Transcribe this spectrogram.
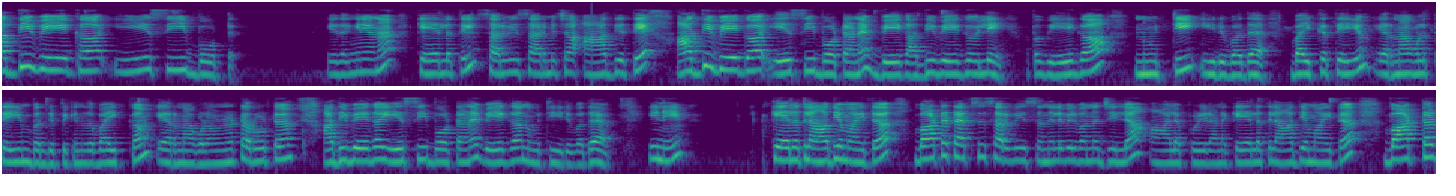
അതിവേഗ എ സി ബോട്ട് ഏതെങ്ങനെയാണ്? കേരളത്തിൽ സർവീസ് ആരംഭിച്ച ആദ്യത്തെ അതിവേഗ എ സി ബോട്ടാണ് വേഗ അതിവേഗം അല്ലേ? അപ്പൊ വേഗ നൂറ്റി ഇരുപത്. വൈക്കത്തെയും എറണാകുളത്തെയും ബന്ധിപ്പിക്കുന്നത് വൈക്കം എറണാകുളമാണ് കേട്ടോ റൂട്ട് അതിവേഗ എ സി ബോട്ടാണ് വേഗ നൂറ്റി ഇരുപത്. ഇനി കേരളത്തിൽ ആദ്യമായിട്ട് വാട്ടർ ടാക്സി സർവീസ് നിലവിൽ വന്ന ജില്ല ആലപ്പുഴയിലാണ്. കേരളത്തിൽ ആദ്യമായിട്ട് water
